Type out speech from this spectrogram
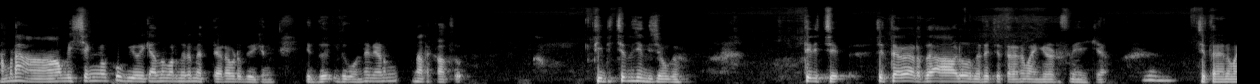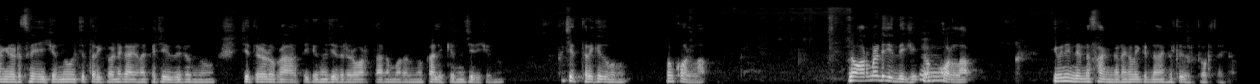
നമ്മുടെ ആവശ്യങ്ങൾക്ക് ഉപയോഗിക്കാന്ന് പറഞ്ഞൊരു മെത്തേഡ് അവിടെ ഉപയോഗിക്കുന്നു. ഇത് ഇതുകൊണ്ട് തന്നെയാണ് നടക്കാത്തത്. തിരിച്ചെന്ന് ചിന്തിച്ചു നോക്ക്. തിരിച്ച് ചിത്രയുടെ അടുത്ത് ആൾ വന്നിട്ട് ചിത്രനെ ഭയങ്കരമായിട്ട് സ്നേഹിക്കുക. ചിത്രനെ ഭയങ്കരമായിട്ട് സ്നേഹിക്കുന്നു ചിത്രയ്ക്ക് വേണ്ടി കാര്യങ്ങളൊക്കെ ചെയ്തിരുന്നു ചിത്രയോട് പ്രാർത്ഥിക്കുന്നു ചിത്രയോട് വർത്താനം പറയുന്നു കളിക്കുന്നു ചിരിക്കുന്നു. അപ്പൊ ചിത്രയ്ക്ക് തോന്നും കൊള്ളാം. നോർമലായിട്ട് ചിന്തിക്കും കൊള്ളാം. ഇവൻ ഇന്ന സങ്കടങ്ങളൊക്കെ ഉണ്ട് ഞങ്ങൾ തീർത്തു കൊടുത്തേക്കാം.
